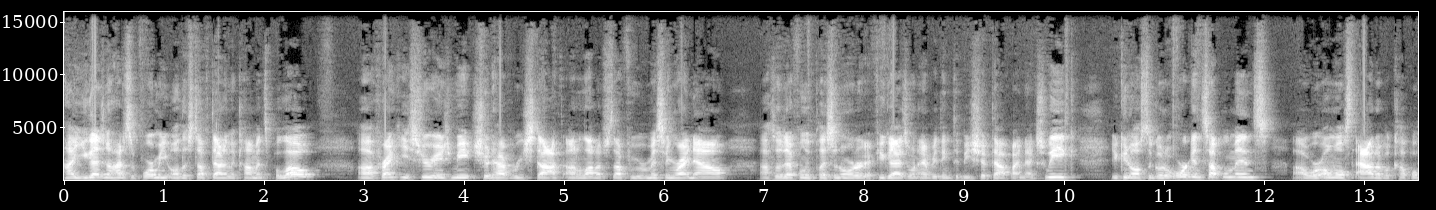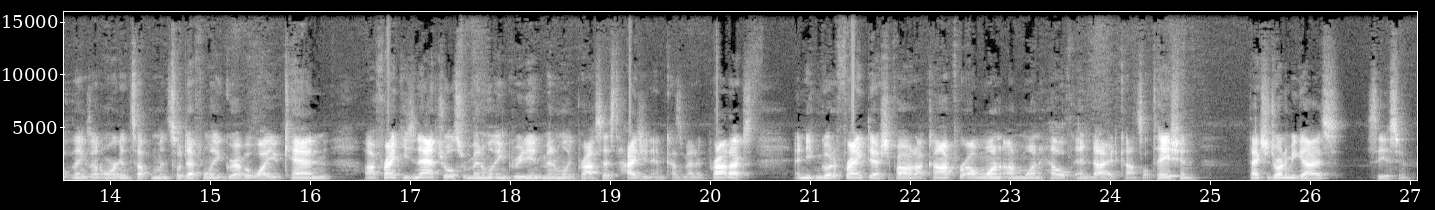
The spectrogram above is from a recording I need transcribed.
Uh, you guys know how to support me. All the stuff down in the comments below. Uh, Frankie's Free Range Meat should have restocked on a lot of stuff we were missing right now. Uh, so definitely place an order if you guys want everything to be shipped out by next week. You can also go to Organ Supplements. Uh, we're almost out of a couple things on organ supplements, so definitely grab it while you can. Uh, Frankie's Naturals for minimal ingredient, minimally processed hygiene and cosmetic products. And you can go to frank-apollo.com for a one-on-one health and diet consultation. Thanks for joining me, guys. See you soon.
